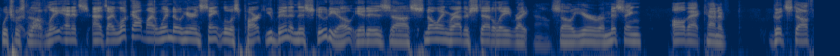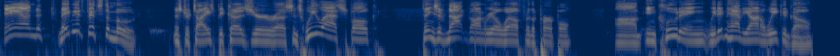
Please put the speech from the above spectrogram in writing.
which was lovely. And it's as I look out my window here in St. Louis Park. You've been in this studio. It is uh, snowing rather steadily right now, so you're uh, missing all that kind of good stuff. And maybe it fits the mood, Mister Tice, because you're uh, since we last spoke things have not gone real well for the purple. Um, including, we didn't have you on a week ago,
